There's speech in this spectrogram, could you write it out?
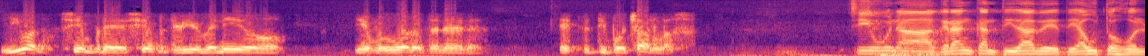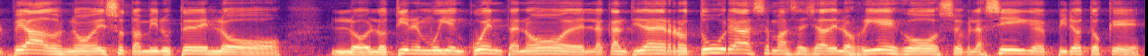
y bueno, siempre, siempre bienvenido y es muy bueno tener este tipo de charlas. Sí, hubo una gran cantidad de, de autos golpeados, ¿no? Eso también ustedes lo, lo, lo tienen muy en cuenta, ¿no? Eh, La cantidad de roturas, más allá de los riesgos, eh, Blasig, eh, pilotos que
